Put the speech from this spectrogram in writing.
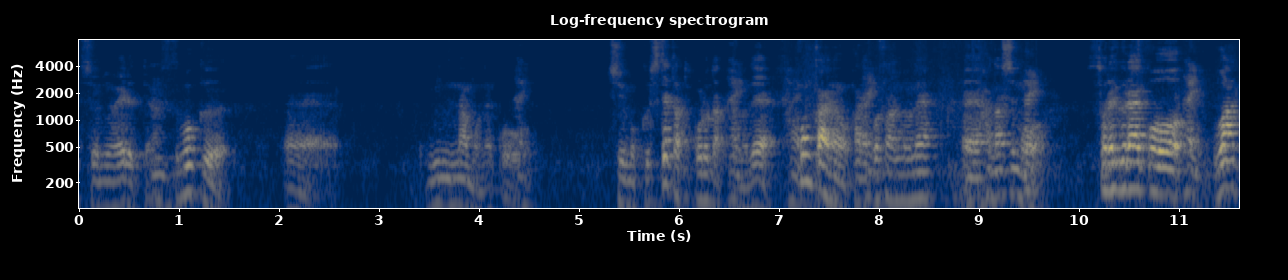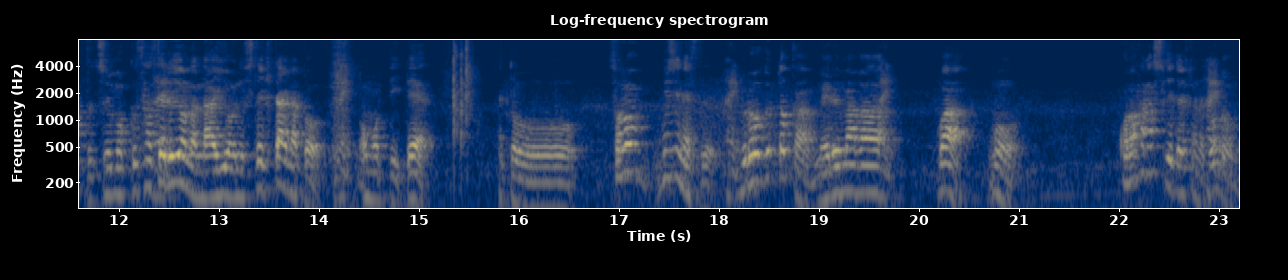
収入を得るっていうのはすごく、えーみんなもね、こう、はい。注目してたところだったので、はい。今回の金子さんのね、えー話もはい、それぐらいこう、はい。わーっと注目させるような内容にしていきたいなとはい。思っていて、えっと、そのビジネス、はい。ブログとかメルマガはい。は、もう、この話聞いてる人にはどんどん、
